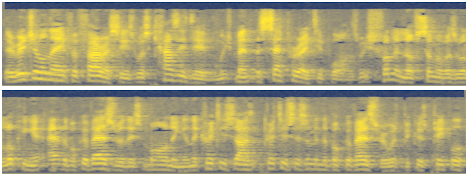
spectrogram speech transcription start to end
The original name for Pharisees was Chassidim, which meant the separated ones, which, funnily enough, some of us were looking at, at the book of Ezra this morning, and the criticism in the book of Ezra was because people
